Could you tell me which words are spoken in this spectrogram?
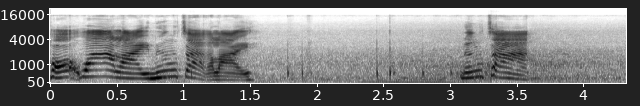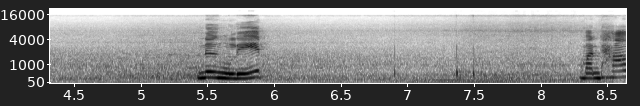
เพราะว่าอะไรเนื่องจากอะไร เนื่องจาก 1 ลิตร มันเท่า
